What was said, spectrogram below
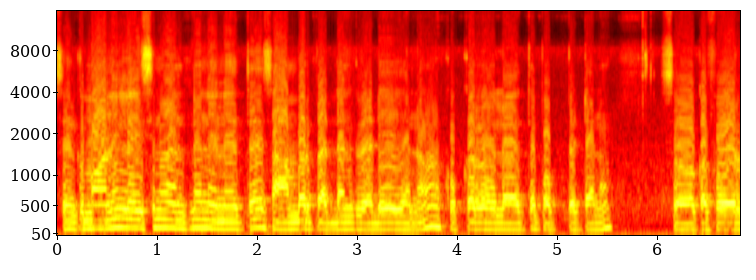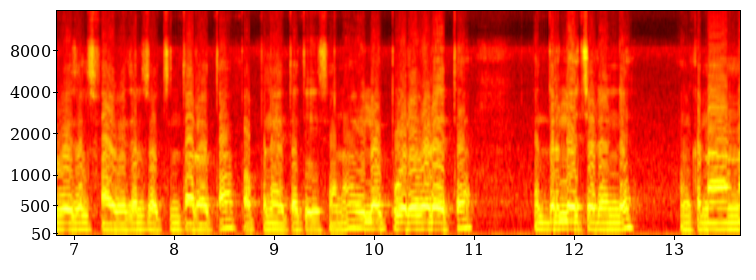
సో ఇంకా మార్నింగ్ లేచిన వెంటనే నేనైతే సాంబార్ పెట్టడానికి రెడీ అయ్యాను. కుక్కర్లో అయితే పప్పు పెట్టాను. సో ఒక ఫోర్ విజిల్స్ ఫైవ్ విజిల్స్ వచ్చిన తర్వాత పప్పుని అయితే తీసాను. ఈలో పూరి కూడా అయితే నిద్ర లేచాడండి. ఇంకా నాన్న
